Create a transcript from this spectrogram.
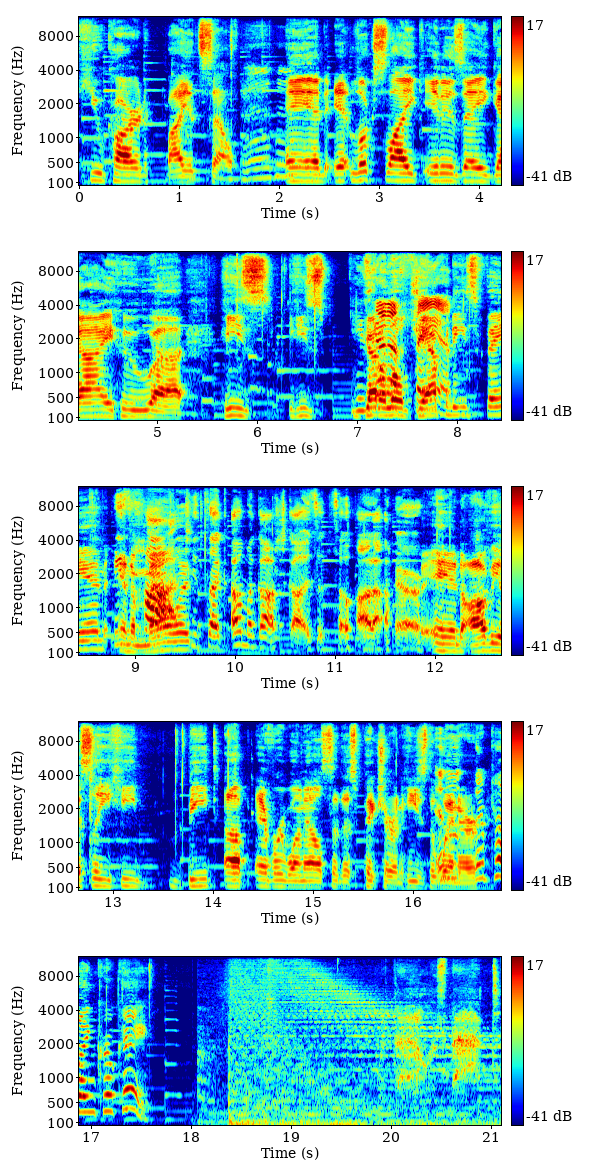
HuCard by itself. Mm-hmm. And it looks like it is a guy who uh, he's he's, He's got, a got a little fan. Japanese fan He's and a hot. mallet. He's like, oh my gosh, guys, it's so hot out here. And obviously he beat up everyone else in this picture and he's the And winner. They're playing croquet. When was that?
